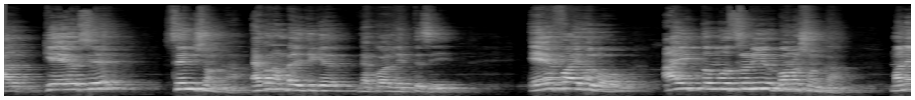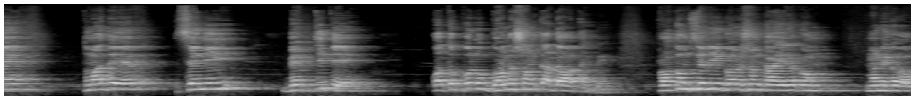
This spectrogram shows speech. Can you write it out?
আর কে হচ্ছে শ্রেণি সংখ্যা। এখন আমরা এইদিকে দেখো, লিখতেছি। এফ আই হলো আইতম শ্রেণির গণসংখ্যা মানে তোমাদের শ্রেণি ব্যক্তিতে কতগুলো গণসংখ্যা দেওয়া থাকবে? প্রথম শ্রেণির গণসংখ্যা এরকম, মনে করো।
